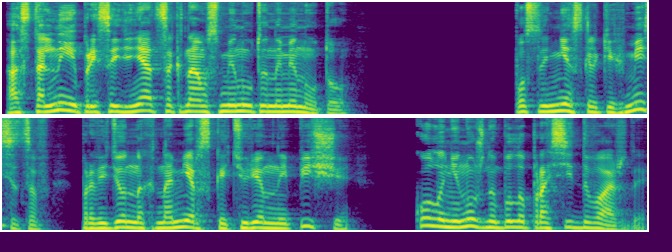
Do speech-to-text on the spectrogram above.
Остальные присоединятся к нам с минуты на минуту». После нескольких месяцев, проведенных на мерзкой тюремной пище, Кола не нужно было просить дважды.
